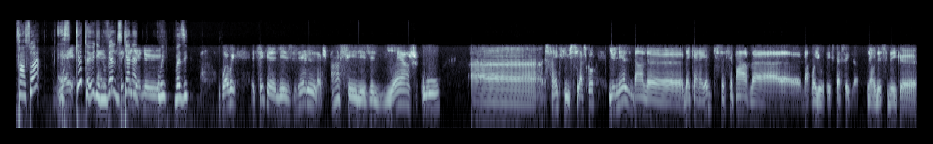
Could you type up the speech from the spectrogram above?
François, est-ce que tu as eu des ben, nouvelles du Canada? Oui, vas-y. Oui, oui. Tu sais que les îles, je pense que c'est les îles Vierges ou euh, Sainte-Lucie. En tout cas, il y a une île dans le dans les Caraïbes qui se sépare de la, royauté. C'est assez, là. Ils ont décidé que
